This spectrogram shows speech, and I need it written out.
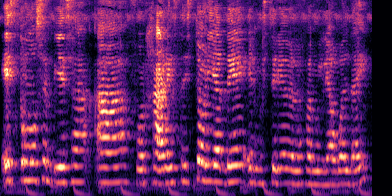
es como se empieza a forjar esta historia del el misterio de la familia Walday.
